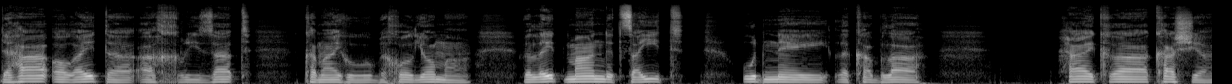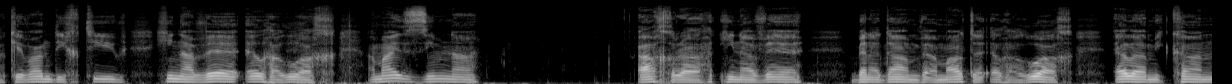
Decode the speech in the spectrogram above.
דהא אורייתא אכריזת קמיהו בכל יומא, ולית מן דצאית ודני לקבלה. היי קרא קשיא, כיוון דכתיב, הנאווה אל הרוח, עמי זימנה אחרא הנאווה בן אדם, ואמרת אל הרוח, אלא מכאן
